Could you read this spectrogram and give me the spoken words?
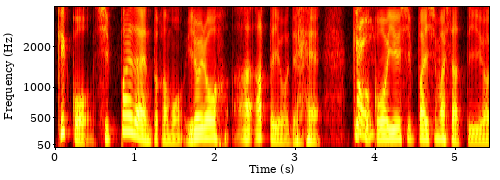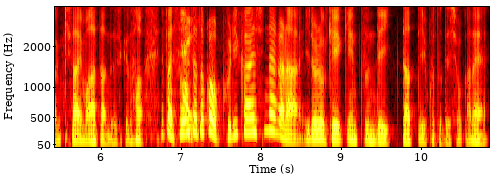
結構失敗談とかもいろいろああったようで結構こういう失敗しましたっていう記載もあったんですけど、やっぱりそういったところを繰り返しながらいろいろ経験積んでいったっていうことでしょうかね。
